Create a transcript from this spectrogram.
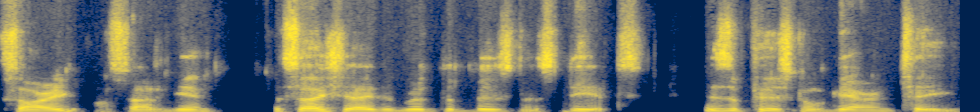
Sorry, I'll start again associated with the business debts is a personal guarantee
